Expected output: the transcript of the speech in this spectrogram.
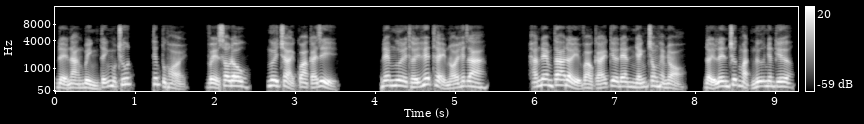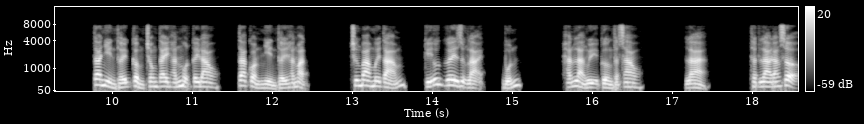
để nàng bình tĩnh một chút, tiếp tục hỏi, về sau đâu? Ngươi trải qua cái gì? Đem ngươi thấy hết thể nói hết ra. Hắn đem ta đẩy vào cái kia đen nhánh trong hẻm nhỏ, đẩy lên trước mặt nữ nhân kia. Ta nhìn thấy cầm trong tay hắn một cây đao, ta còn nhìn thấy hắn mặt. Chương ba mươi tám, ký ức gây dựng lại, bốn. Hắn là ngụy cường thật sao? Là. Thật là đáng sợ,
